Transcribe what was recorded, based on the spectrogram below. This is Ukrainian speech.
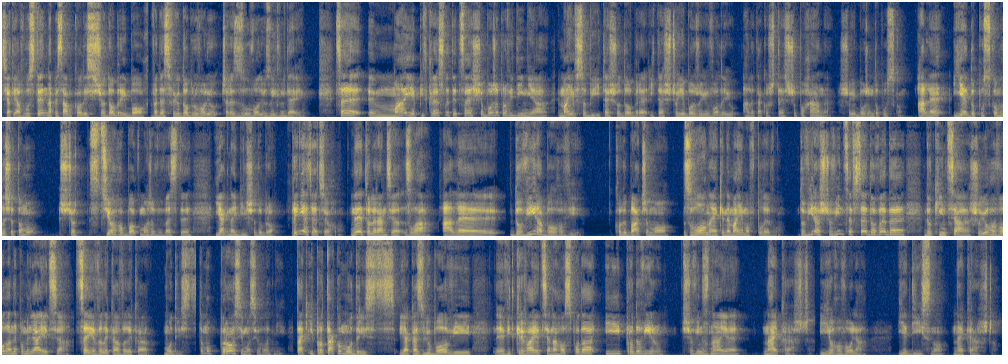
Святий Августин написав колись, що добрий Бог веде свою добру волю через злу волю злих людей. Це е, має підкреслити це, що Боже провидіння має в собі і те, що добре, і те, що є Божою волею, але також те, що погане, що є Божим допуском. Але є допуском лише тому, що з цього Бог може вивести якнайбільше добро. Прийняття цього не толеранція зла, але довіра Богові, коли бачимо зло, на яке не маємо впливу. Довіра, що він це все доведе до кінця, що його воля не помиляється. Це є велика, велика мудрість. Тому просимо сьогодні. Так і про таку мудрість, яка з любові відкривається на Господа, і про довіру, що Він знає найкраще, і Його воля є дійсно найкраща.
